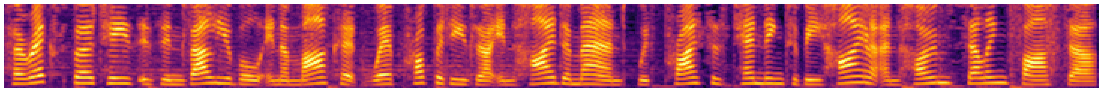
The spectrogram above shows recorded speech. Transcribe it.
Her expertise is invaluable in a market where properties are in high demand, with prices tending to be higher and homes selling faster.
